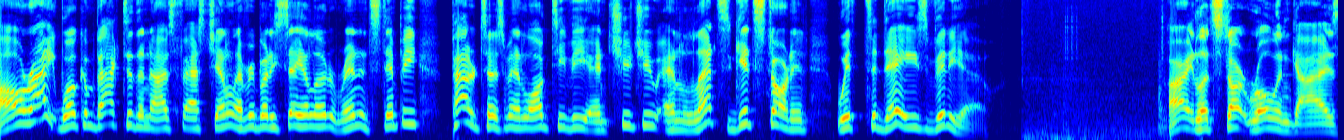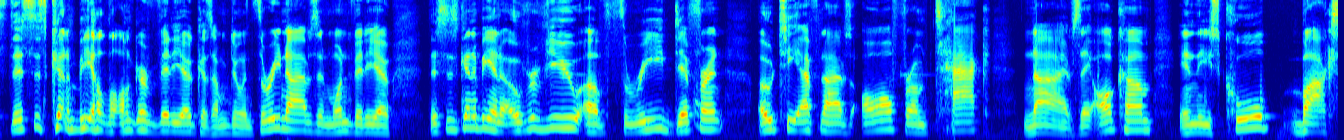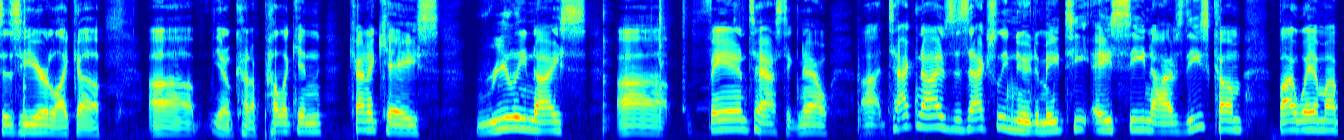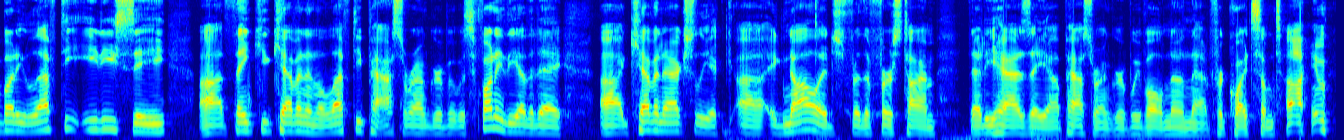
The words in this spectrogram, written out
All right, welcome back to the Knives Fast channel. Everybody say hello to Ren and Stimpy, Powder Toast Man, Log TV, and Choo Choo, and let's get started with today's video. All right, let's start rolling, guys. This is going to be a longer video because I'm doing three knives in one video. This is going to be an overview of three different OTF knives, all from TAC Knives. They all come in these cool boxes here, like a uh, you know, kind of pelican kind of case. Really nice, uh, fantastic. Now, uh, TAC Knives is actually new to me. TAC Knives. These come by way of my buddy Lefty EDC. Uh, thank you, Kevin, and the Lefty Pass Around group. It was funny the other day. Uh, Kevin actually uh, acknowledged for the first time that he has a uh, pass around group. We've all known that for quite some time.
